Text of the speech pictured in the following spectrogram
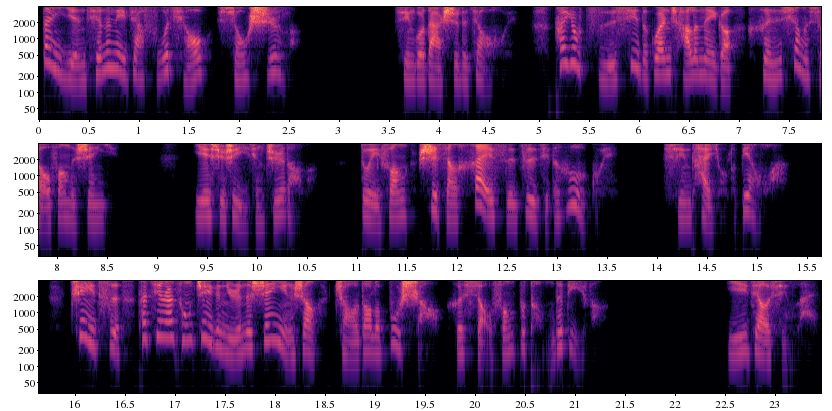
但眼前的那架浮桥消失了。经过大师的教诲。他又仔细的观察了那个很像小芳的身影，也许是已经知道了对方是想害死自己的恶鬼，心态有了变化。这次他竟然从这个女人的身影上找到了不少和小芳不同的地方。一觉醒来，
